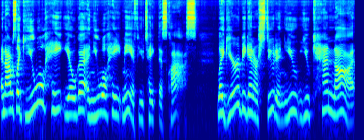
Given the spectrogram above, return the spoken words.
and i was like you will hate yoga and you will hate me if you take this class. Like you're a beginner student. You you cannot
